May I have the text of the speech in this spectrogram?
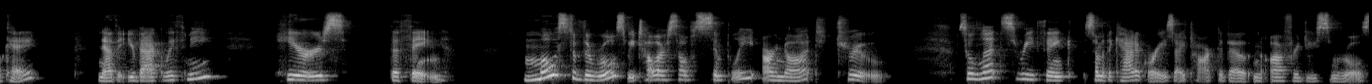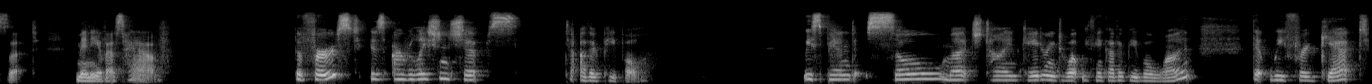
Okay now that you're back with me here's the thing. Most of the rules we tell ourselves simply are not true so let's rethink some of the categories I talked about and offered you some rules that many of us have. The first is our relationships to other people. We spend so much time catering to what we think other people want that we forget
